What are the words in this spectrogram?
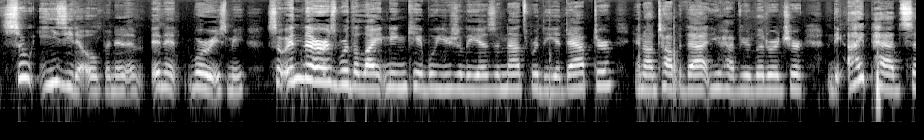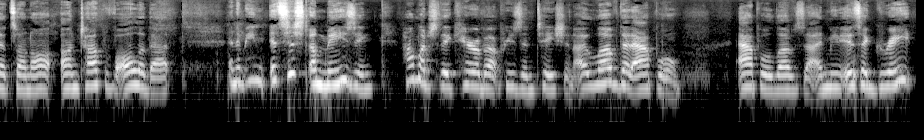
so easy to open it and it worries me. So in there is where the lightning cable usually is and that's where the adapter and on top of that you have your literature and the iPad sits on all on top of all of that. And I mean it's just amazing how much they care about presentation. I love that Apple Apple loves that. I mean it's a great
